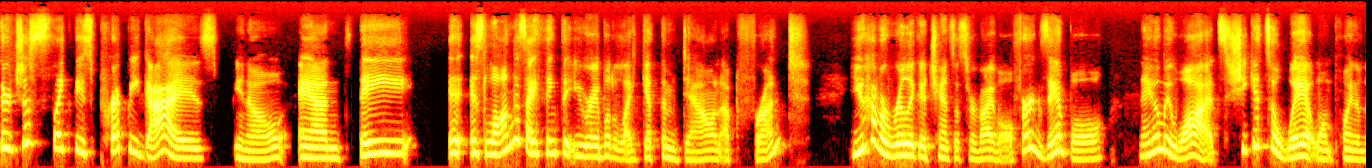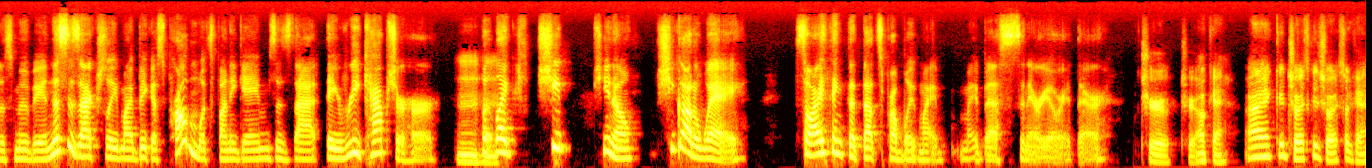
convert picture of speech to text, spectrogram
they're just like these preppy guys, you know, and they, as long as I think that you were able to like get them down up front, you have a really good chance of survival. For example, Naomi Watts, she gets away at one point of this movie. And this is actually my biggest problem with funny games is that they recapture her but Mhm. like she you know she got away so i think that that's probably my my best scenario right there True, true. Okay. All right. Good choice. Good choice. Okay.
